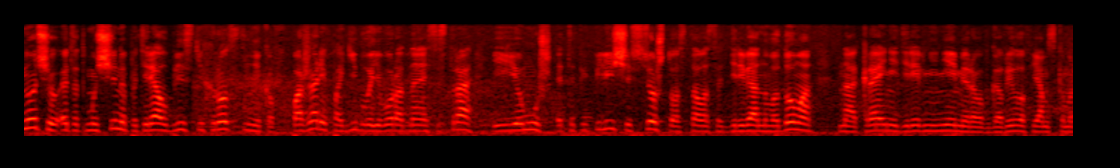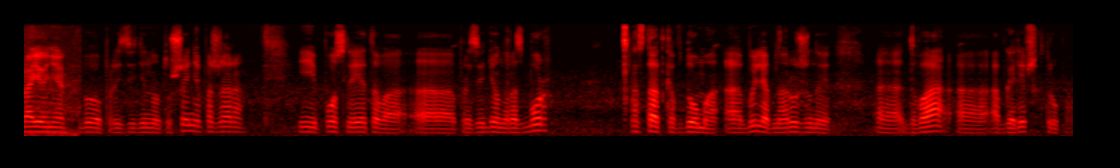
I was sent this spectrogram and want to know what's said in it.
ночью этот мужчина потерял близких родственников. В пожаре погибла его родная сестра и ее муж. Это пепелище все, что осталось от деревянного дома на окраине деревни Немерово в Гаврилов-Ямском районе. Было произведено тушение пожара, и после этого э, произведен разбор остатков дома. Э, были обнаружены э, два э, обгоревших трупа.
